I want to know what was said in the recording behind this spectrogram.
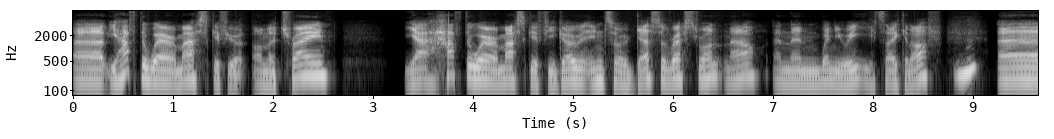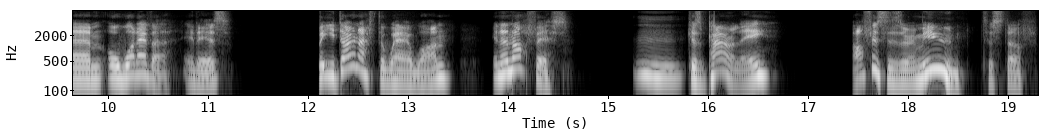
Uh, you have to wear a mask if you're on a train. You have to wear a mask if you go into, I guess, a restaurant now. And then when you eat, you take it off. Mhm. Um, or whatever it is. But you don't have to wear one in an office Mm. because apparently offices are immune to stuff.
